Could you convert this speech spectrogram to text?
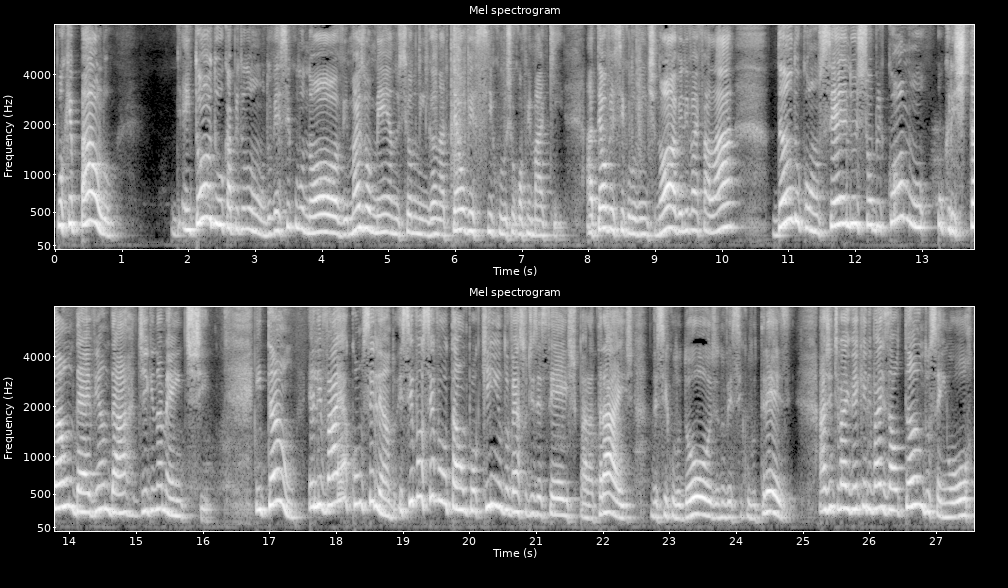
Porque Paulo, em todo o capítulo 1, do versículo 9, mais ou menos, se eu não me engano, até o versículo, deixa eu confirmar aqui, até o versículo 29, ele vai falar dando conselhos sobre como o cristão deve andar dignamente. Então, ele vai aconselhando. E se você voltar um pouquinho do verso 16 para trás, no versículo 12, no versículo 13, a gente vai ver que ele vai exaltando o Senhor,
